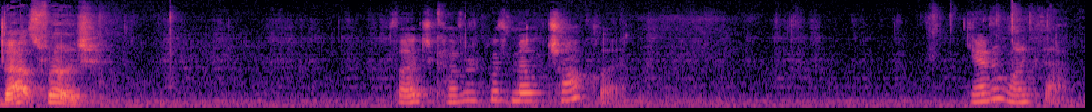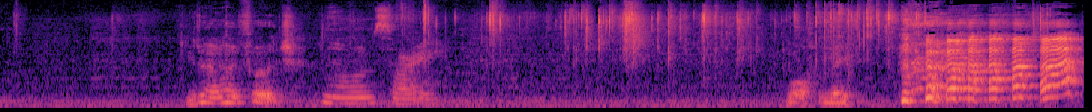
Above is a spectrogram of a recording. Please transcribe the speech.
That's fudge. Fudge covered with milk chocolate. Yeah, I don't like that. You don't like fudge? No, I'm sorry. More for me.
